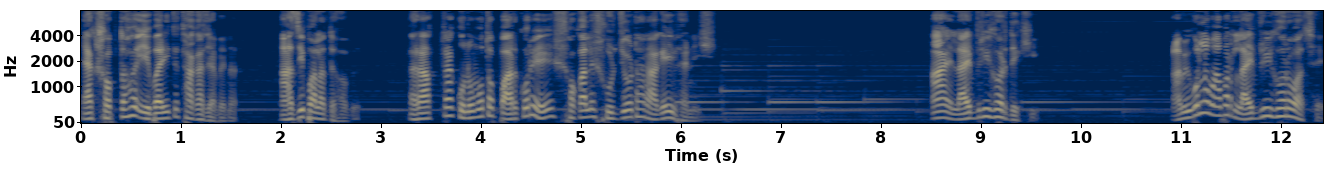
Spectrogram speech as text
এক সপ্তাহ এ বাড়িতে থাকা যাবে না। আজই পালাতে হবে। রাতটা কোনো মতো পার করে সকালে সূর্য ওঠার আগেই ভ্যানিস আয় লাইব্রেরি ঘর দেখি। আমি বললাম, আবার লাইব্রেরি ঘরও আছে?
